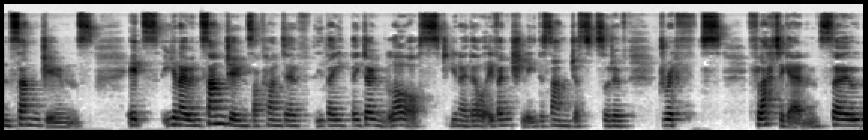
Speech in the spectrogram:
and sand dunes. It's you know, and sand dunes are kind of they they don't last. You know, they'll eventually the sand just sort of drifts flat again. So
